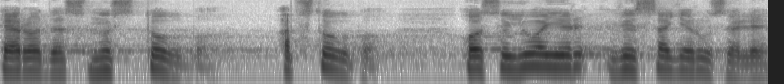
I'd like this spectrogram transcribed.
Erodas nustulbo, apstulbo, o su juo ir visa Jeruzalė.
